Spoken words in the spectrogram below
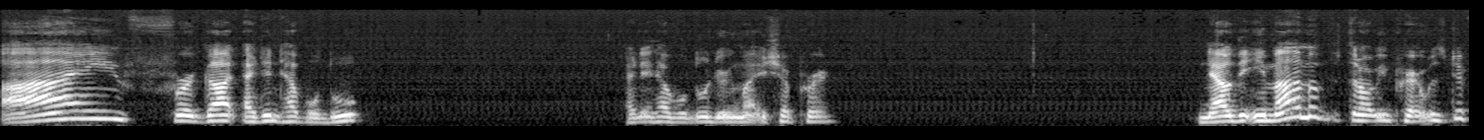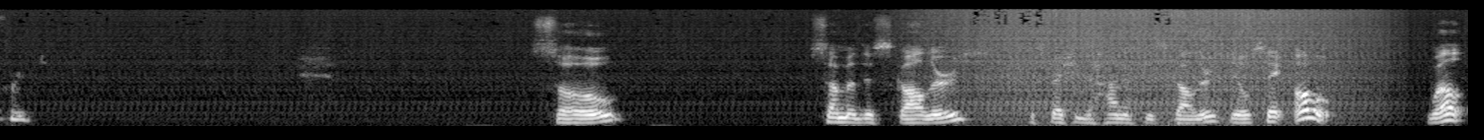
I forgot I didn't have wudu. I didn't have wudu during my Isha prayer. Now the Imam of the Taraweeh prayer was different. So, some of the scholars, especially the Hanafi scholars, they'll say, oh, well,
